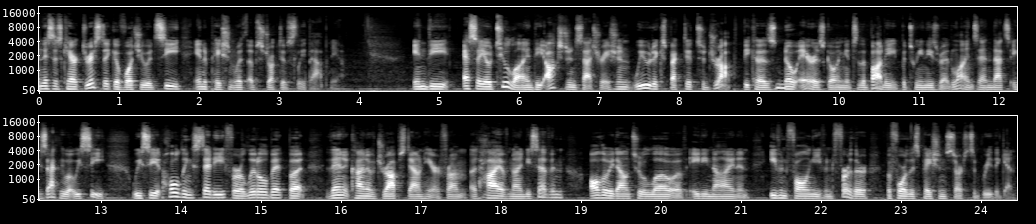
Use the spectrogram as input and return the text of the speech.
and this is characteristic of what you would see in a patient with obstructive sleep apnea. In the SaO2 line, the oxygen saturation, we would expect it to drop because no air is going into the body between these red lines, and that's exactly what we see. We see it holding steady for a little bit, but then it kind of drops down here from a high of 97 all the way down to a low of 89 and even falling even further before this patient starts to breathe again.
